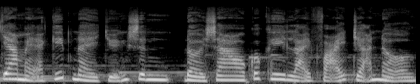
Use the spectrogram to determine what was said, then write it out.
cha mẹ kiếp này chuyển sinh, đời sau có khi lại phải trả nợ.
